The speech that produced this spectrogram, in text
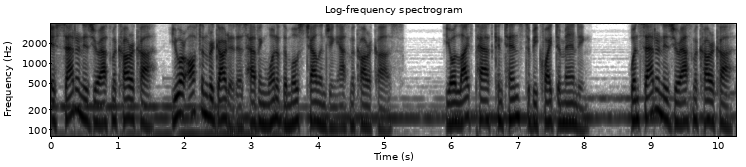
If Saturn is your Atmakaraka, you are often regarded as having one of the most challenging Atmakarakas. Your life path contends to be quite demanding. When Saturn is your Atmakaraka,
